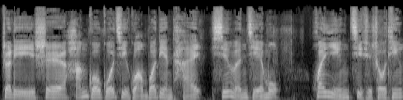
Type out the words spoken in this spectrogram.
这里是韩国国际广播电台新闻节目，欢迎继续收听。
